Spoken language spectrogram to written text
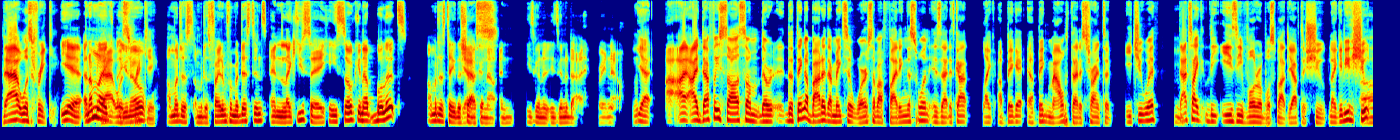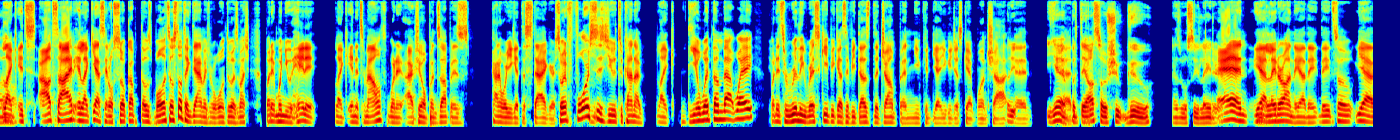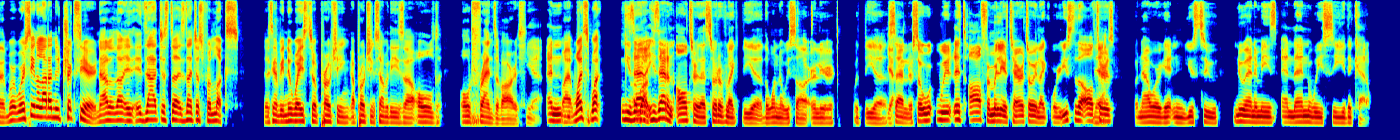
that was freaky. Yeah, and I'm like, that was you know, freaky. I'm gonna just I'm gonna just fight him from a distance, and like you say, he's soaking up bullets. I'm gonna just take the shotgun out, and he's gonna he's gonna die right now. Yeah, I, I definitely saw some. There, the thing about it that makes it worse about fighting this one is that it's got like a big a big mouth that is trying to eat you with. Mm. That's like the easy vulnerable spot you have to shoot. Like if you shoot like Oh. it's outside, it like yes, it'll soak up those bullets. It'll still take damage, but it won't do as much. But it, when you hit it like in its mouth, when it actually opens up, is kind of where you get the stagger. So it Mm. forces you to kind of like deal with them that way. But it's really risky because if he does the jump, and you could yeah, you could just get one shot But he- and Yeah, Yeah, but they big. also shoot goo, as we'll see later. And yeah, Yeah. later on, yeah, they they so yeah, we're we're seeing a lot of new tricks here. Not a lot, it- it's not just uh, it's not just for looks. There's gonna be new ways to approaching approaching some of these uh, old old friends of ours. yeah, and But what's what? he's uh, at what- he's at an altar that's sort of like the uh, the one that we saw earlier with the uh, Yeah. saddler. So we it's all familiar territory. Like we're used to the altars, but now we're getting used to new enemies, and then we see the cattle.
